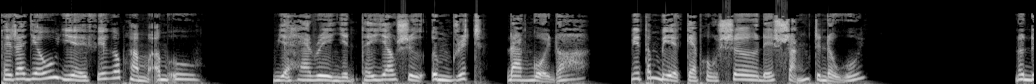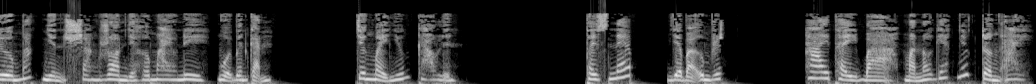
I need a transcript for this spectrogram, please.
Thầy ra dấu về phía góc hầm âm u, và Harry nhìn thấy giáo sư Umbridge đang ngồi đó, với tấm bìa kẹp hồ sơ để sẵn trên đầu gối. Nó đưa mắt nhìn sang Ron và Hermione ngồi bên cạnh. Chân mày nhướng cao lên. Thầy Snape và bà Umbridge, hai thầy bà mà nó ghét nhất trần ai.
